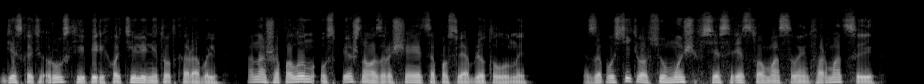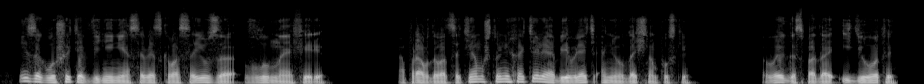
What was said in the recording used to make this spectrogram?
Дескать, русские перехватили не тот корабль, а наш Аполлон успешно возвращается после облета Луны. Запустить во всю мощь все средства массовой информации – и заглушить обвинения Советского Союза в лунной афере. Оправдываться тем, что не хотели объявлять о неудачном пуске. «Вы, господа, идиоты»,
